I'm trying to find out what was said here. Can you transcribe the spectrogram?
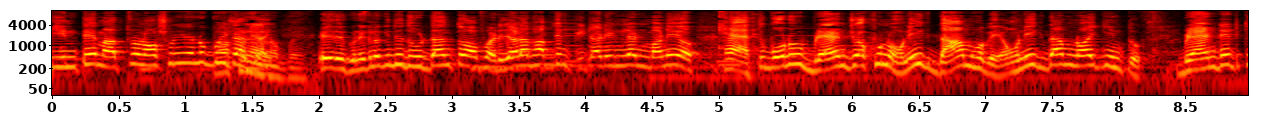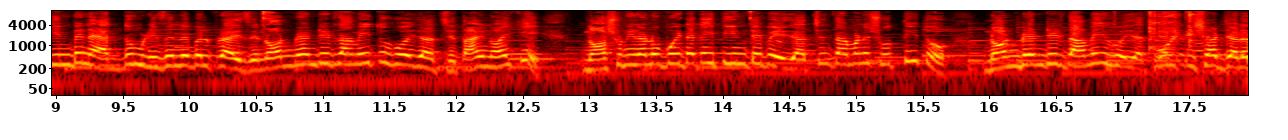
তিনটে মাত্র নশো নিরানব্বই টাকায়। এই দেখুন এগুলো কিন্তু দুর্দান্ত অফার যারা ভাবছেন পিটার ইংল্যান্ড মানেও হ্যাঁ এত বড় ব্র্যান্ড যখন অনেক দাম হবে অনেক দাম নয় কিন্তু। ব্র্যান্ডেড কিনবেন একদম রিজনেবল প্রাইসে নন ব্র্যান্ডেড দামেই তো হয়ে যাচ্ছে। তাই নয় কি? নশো নিরানব্বই টাকায় তিনটে পেয়ে যাচ্ছেন। তার মানে সত্যিই তো নন ব্র্যান্ডেড দামেই হয়ে যাচ্ছে। ফুল টি শার্ট যারা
